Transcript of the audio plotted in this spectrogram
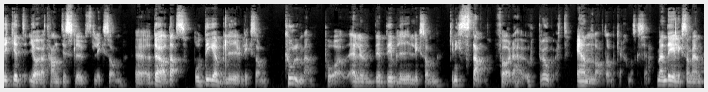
vilket gör att han till slut liksom eh, dödas. Och det blir liksom kulmen på, eller det, det, blir liksom gnistan för det här upproret. En av dem kanske man ska säga. Men det är liksom en,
